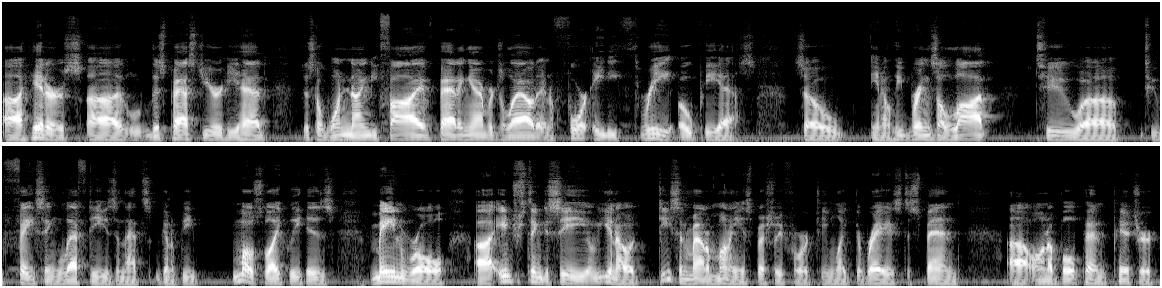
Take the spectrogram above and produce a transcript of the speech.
uh, hitters. Uh, this past year, he had just a 195 batting average allowed and a 483 OPS. So you know he brings a lot to uh, to facing lefties, and that's going to be most likely his main role. Uh, interesting to see, you know, a decent amount of money, especially for a team like the Rays, to spend uh, on a bullpen pitcher.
